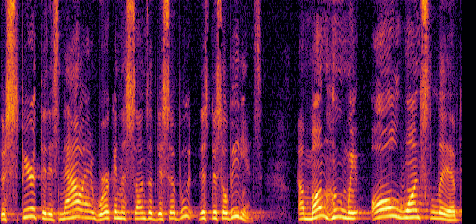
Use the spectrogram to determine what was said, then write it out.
the spirit that is now at work in the sons of disobedience, among whom we all once lived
